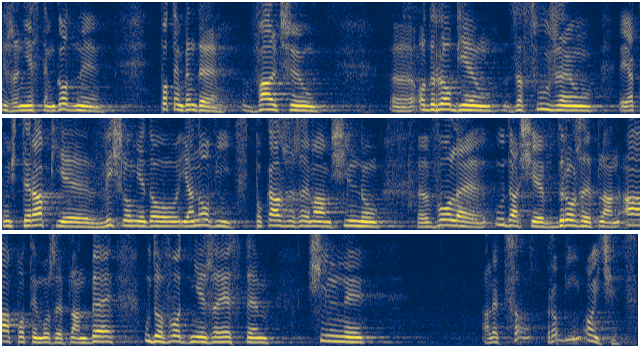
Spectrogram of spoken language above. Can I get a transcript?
że nie jestem godny, potem będę walczył, e, odrobię, zasłużę jakąś terapię, wyślą mnie do Janowic, pokażę, że mam silną e, wolę, uda się, wdrożę plan A, potem może plan B, udowodnię, że jestem silny. Ale co robi ojciec?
